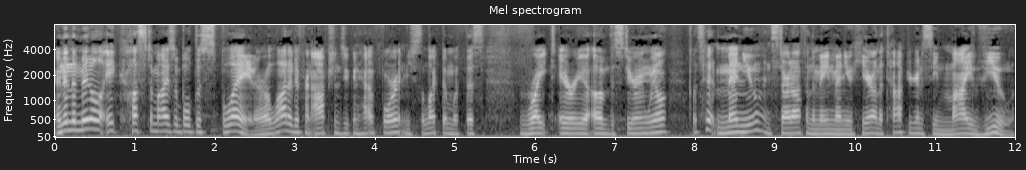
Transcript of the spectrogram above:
And in the middle, a customizable display. There are a lot of different options you can have for it, and you select them with this right area of the steering wheel. Let's hit menu and start off in the main menu here. On the top, you're going to see my view,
